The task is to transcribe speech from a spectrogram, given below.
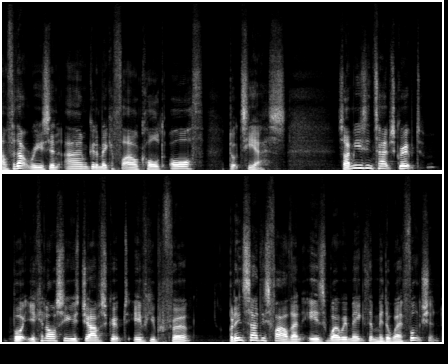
And for that reason, I'm going to make a file called auth.ts. So I'm using TypeScript, but you can also use JavaScript if you prefer. But inside this file then is where we make the middleware function.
